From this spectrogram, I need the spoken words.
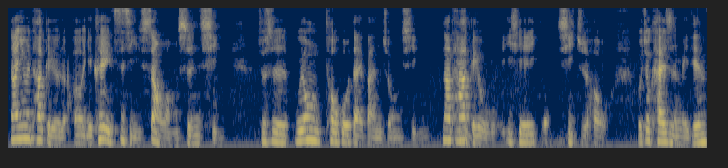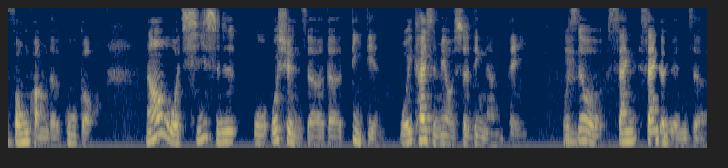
那因为他给了呃，也可以自己上网申请，就是不用透过代办中心。那他给我一些勇气之后，我就开始每天疯狂的 Google。然后我其实我我选择的地点，我一开始没有设定南非，我只有三三个原则。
